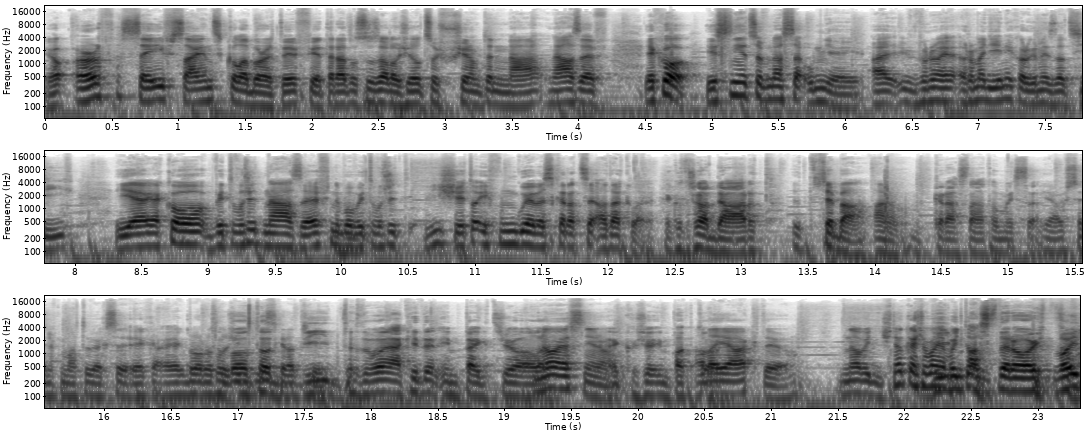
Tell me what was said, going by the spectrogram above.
Jo, Earth Safe Science Collaborative je teda to, co založil, což už jenom ten ná, název. Jako, jestli něco v NASA umějí a v hromadě jiných organizacích, je jako vytvořit název nebo vytvořit, víš, že to i funguje ve zkratce a takhle. Jako třeba DART. Třeba, ano. Krásná to mise. Já už si nepamatuju, jak, se, jak, jak bylo rozloženo. To, bylo to, to, to, bylo nějaký ten impact, jo, ale... No jasně, no. Jakože impact. Ale jak, ty jo. No vidíš, no každopádně oni to, asteroid, oni,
